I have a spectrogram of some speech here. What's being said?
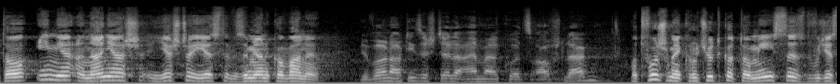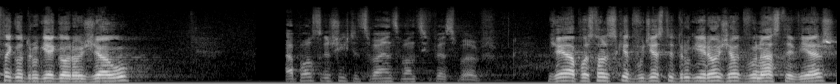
to imię Ananiasz jeszcze jest wzmiankowane. Otwórzmy króciutko to miejsce z 22 rozdziału, Apostelgeschichte 22, Vers 12. Dzieje apostolskie, 22 rozdział, 12 wiersz.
